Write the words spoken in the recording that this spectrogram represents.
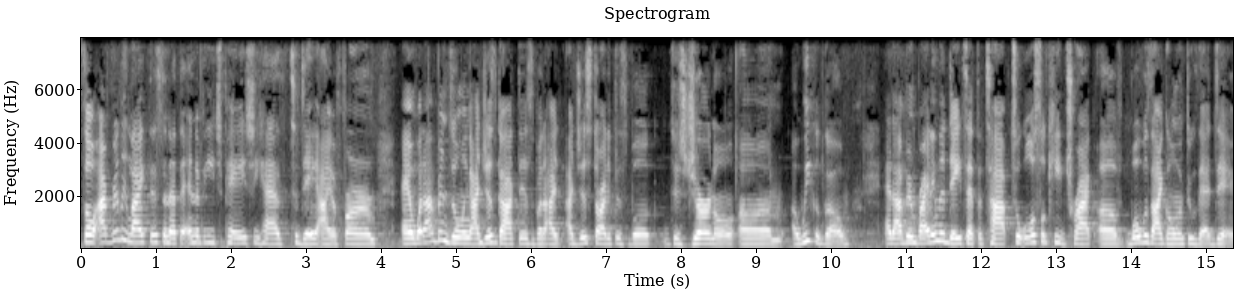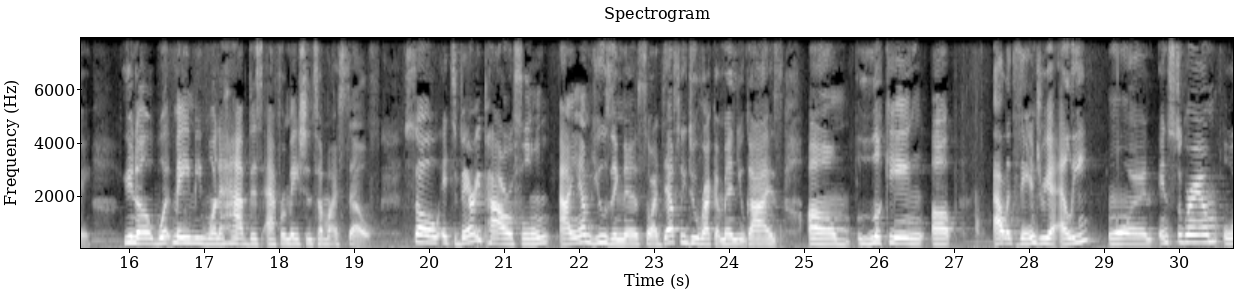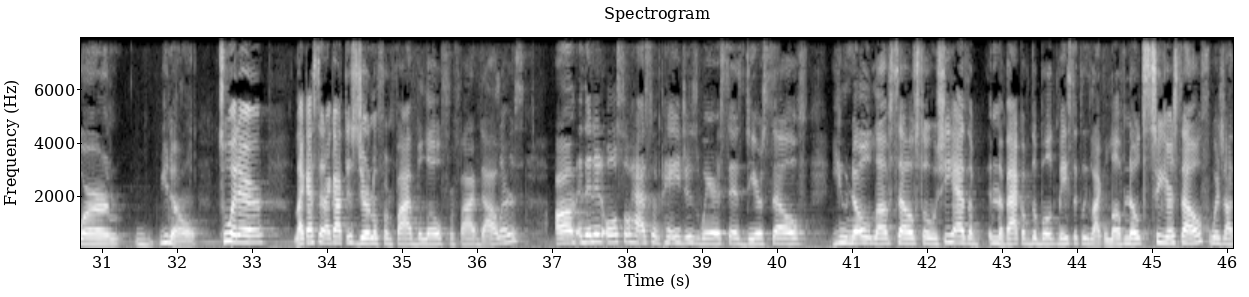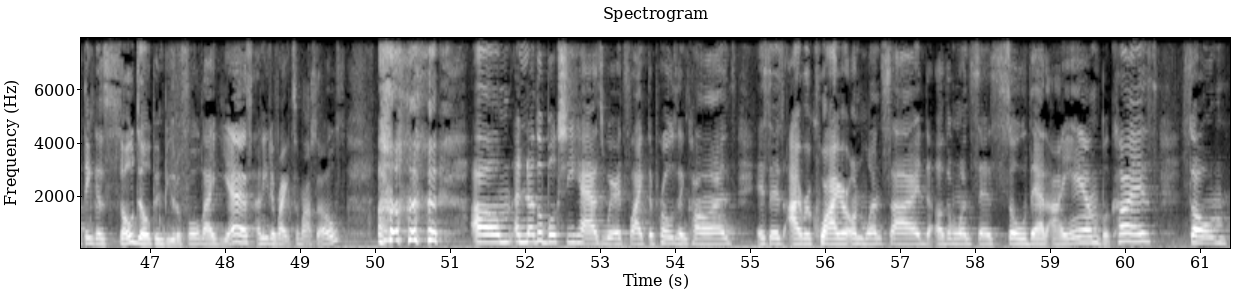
So I really like this. And at the end of each page, she has Today I Affirm. And what I've been doing, I just got this, but I, I just started this book, this journal, um, a week ago. And I've been writing the dates at the top to also keep track of what was I going through that day you know, what made me want to have this affirmation to myself. So it's very powerful. I am using this, so I definitely do recommend you guys um, looking up Alexandria Ellie on Instagram or, you know, Twitter. Like I said, I got this journal from Five Below for $5. Um, and then it also has some pages where it says Dear Self, you know, love self. So she has a in the back of the book basically like love notes to yourself, which I think is so dope and beautiful. Like, yes, I need to write to myself. um, another book she has where it's like the pros and cons. It says I require on one side, the other one says so that I am because. So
